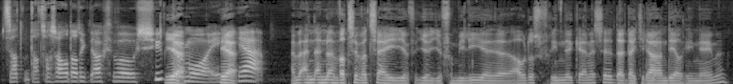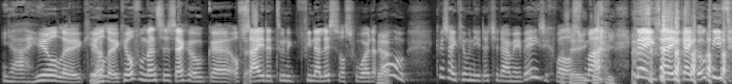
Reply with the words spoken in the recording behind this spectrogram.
dus dat, dat was al dat ik dacht, wow, super mooi. Ja. ja. En, en, en wat, wat zei je, je, je familie, eh, ouders, vrienden, kennissen, dat, dat je daar een deel ging nemen? Ja, heel leuk, heel Ja? leuk. Heel veel mensen zeggen ook, eh, of Ja. zeiden toen ik finalist was geworden, Ja. oh, ik wist eigenlijk helemaal niet dat je daarmee bezig was. zei maar nee, ik zei, kijk ook niet.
